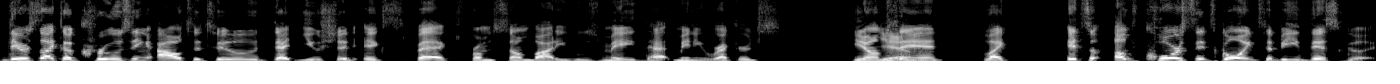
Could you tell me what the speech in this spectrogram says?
there's like a cruising altitude that you should expect from somebody who's made that many records. You know what I'm Yeah. saying? Like it's of course it's going to be this good.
